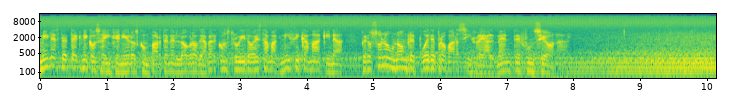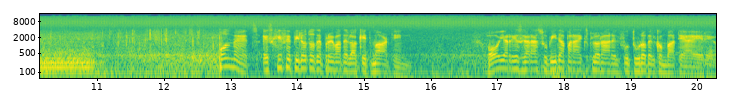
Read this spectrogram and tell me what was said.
Miles de técnicos e ingenieros comparten el logro de haber construido esta magnífica máquina, pero solo un hombre puede probar si realmente funciona. Paul Metz es jefe piloto de prueba de Lockheed Martin. Hoy arriesgará su vida para explorar el futuro del combate aéreo.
